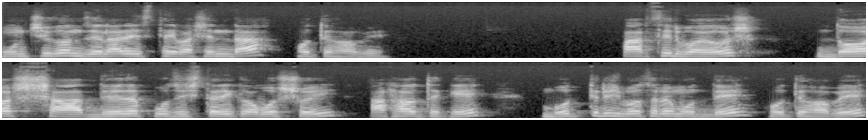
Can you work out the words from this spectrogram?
মুন্সিগঞ্জ জেলার স্থায়ী বাসিন্দা হতে হবে। প্রার্থীর বয়স দশ সাত দুই হাজার পঁচিশ তারিখ অবশ্যই আঠারো থেকে বত্রিশ বছরের মধ্যে হতে হবে।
